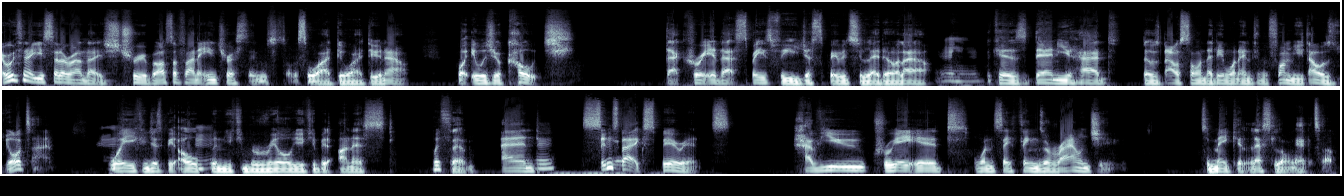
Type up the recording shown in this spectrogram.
everything that you said around that is true, but I also find it interesting, which is also what I do, what I do now. But it was your coach that created that space for you just to be able to let it all out. Mm-hmm. Because then you had there was that was someone that didn't want anything from you. That was your time mm-hmm. where you can just be open, mm-hmm. you can be real, you can be honest with them. And mm-hmm. since that experience, have you created, I want to say, things around you to make it less long lived up?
